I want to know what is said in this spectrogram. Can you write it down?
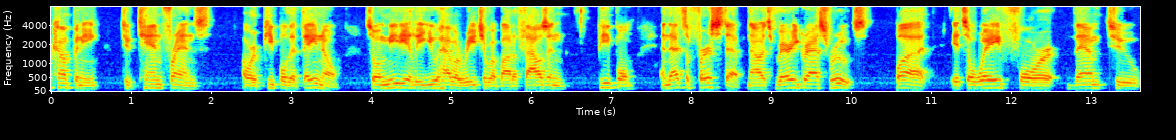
company to 10 friends or people that they know. So immediately you have a reach of about a thousand people, and that's the first step. Now it's very grassroots, but it's a way for them to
